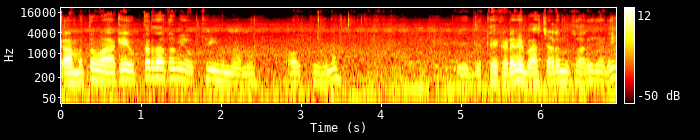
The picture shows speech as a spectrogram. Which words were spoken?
ਕੰਮ ਤੋਂ ਆ ਕੇ ਉੱਤਰਦਾ ਤਾਂ ਮੈਂ ਉੱਥੇ ਹੀ ਹੁੰਨਾ ਮੈਂ ਉੱਥੇ ਹੈ ਨਾ ਇਹ ਜਿੱਥੇ ਖੜੇ ਨੇ ਬੱਸ ਚੜਨ ਨੂੰ ਸਾਰੇ ਜਾਣੇ।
